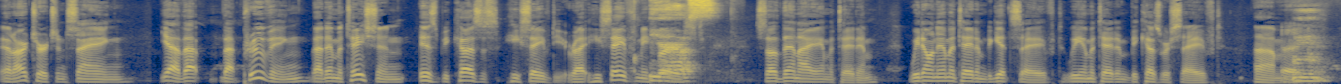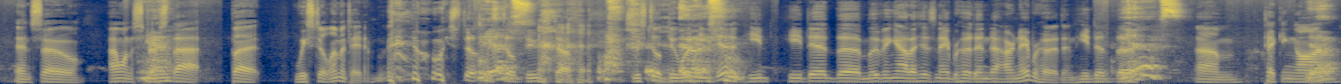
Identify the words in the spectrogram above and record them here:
at our church in saying, yeah, that that proving that imitation is because he saved you, right? He saved me first. So then I imitate him. We don't imitate him to get saved. We imitate him because we're saved. Um, And so I want to stress Yeah. that, but we still imitate him. we still we still do stuff. We still do what he did. He he did the moving out of his neighborhood into our neighborhood, and he did the Yes. um, taking on Yeah.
